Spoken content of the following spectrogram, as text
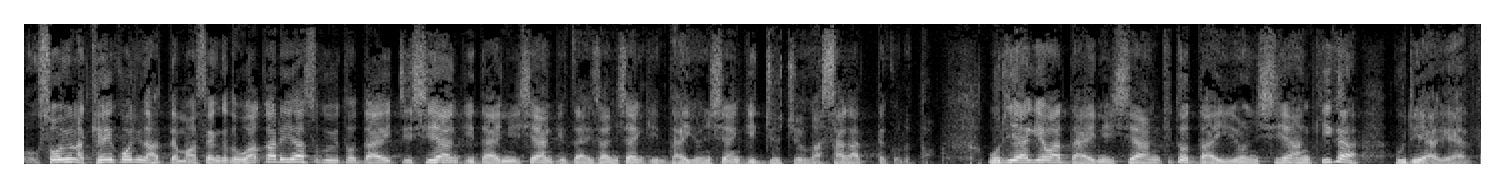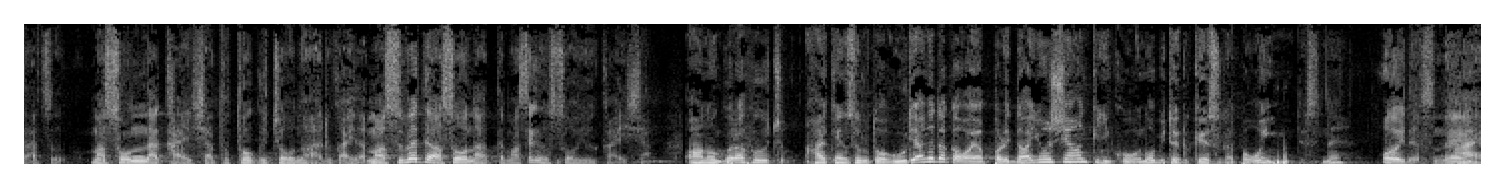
どそういうような傾向になってませんけど、分かりやすく言うと、第一四半期、第二四半期、第三四半期、第四四半期、受注が下がってくると。売上は第二四半期と第四四半期が売上が立つ。まあそんな会社と特徴のある会社。まあ全てはそうなってませんけど、そういう会社。あの、グラフ拝見すると、売上高はやっぱり第四四半期にこう伸びてるケースがやっぱ多いんですね。多いですね。はい、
